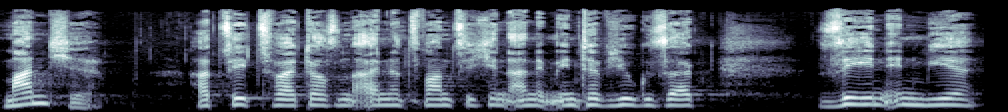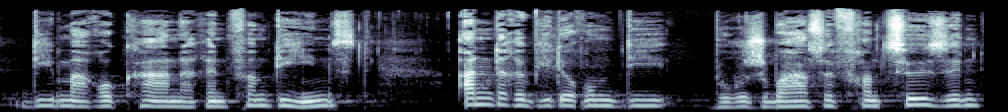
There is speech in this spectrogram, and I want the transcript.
Manche, hat sie 2021 in einem Interview gesagt, sehen in mir die Marokkanerin vom Dienst, andere wiederum die bourgeoise Französin,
